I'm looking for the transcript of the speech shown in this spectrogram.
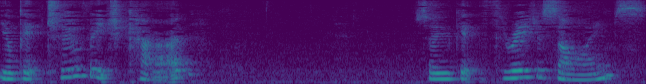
you'll get two of each card. So you get three designs.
